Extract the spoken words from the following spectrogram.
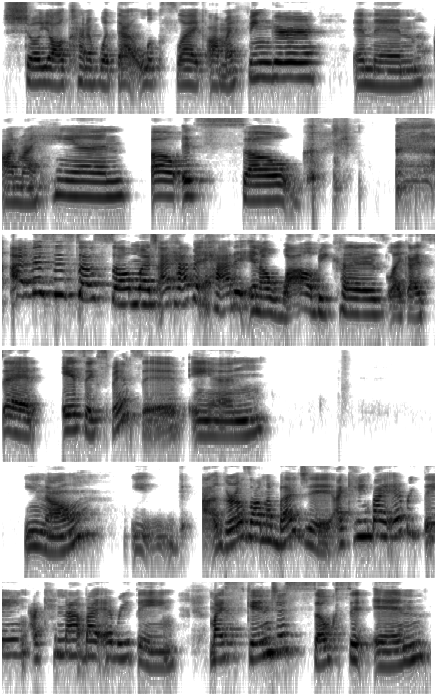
show y'all kind of what that looks like on my finger and then on my hand. Oh, it's so good. I miss this stuff so much. I haven't had it in a while because, like I said, it's expensive and, you know, uh, girls on a budget. I can't buy everything. I cannot buy everything. My skin just soaks it in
